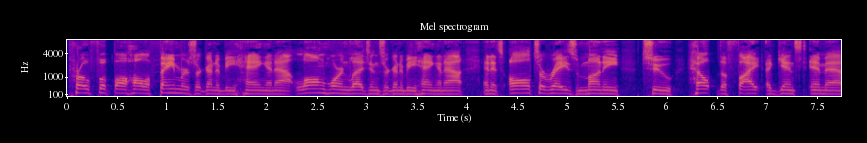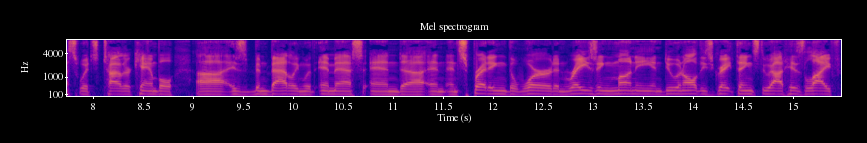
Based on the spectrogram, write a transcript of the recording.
Pro Football Hall of Famers are going to be hanging out. Longhorn legends are going to be hanging out. And it's all to raise money to help the fight against MS, which Tyler Campbell uh, has been battling with MS and, uh, and, and spreading the word and raising money and doing all these great things throughout his life.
